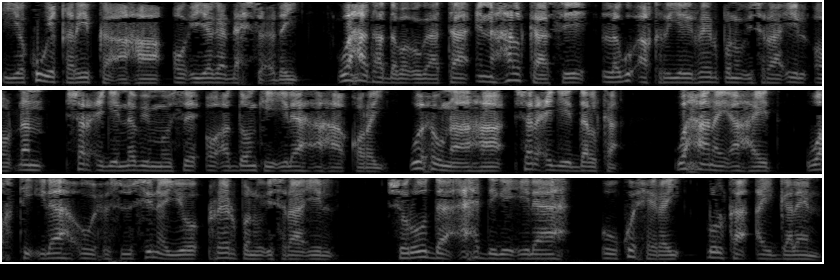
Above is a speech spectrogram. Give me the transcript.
iyo kuwii qariibka ahaa oo iyaga dhex socday. Waxaad haddaba ogaataa in halkaasi lagu akhriyey reer banu israa'iil oo dhan sharcigii nebi muuse oo addoonkii ilaah ahaa qoray. Wuxuuna ahaa sharcigii dalka waxaanay ahayd wakhti ilaah uu xusuusinayo reer banu israa'iil shuruudda axdiga ilaah uu ku xidhay dhulka ay galeen.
